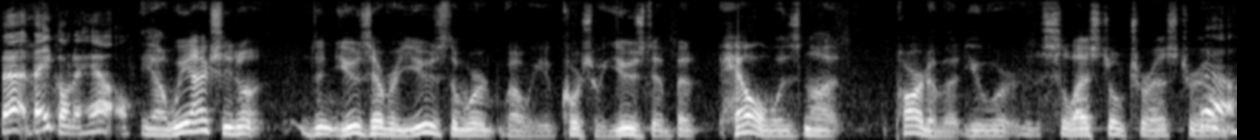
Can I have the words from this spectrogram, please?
that they go to hell. Yeah, we actually don't didn't use ever use the word. Well, we, of course we used it, but hell was not part of it. You were celestial, terrestrial. Yeah.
